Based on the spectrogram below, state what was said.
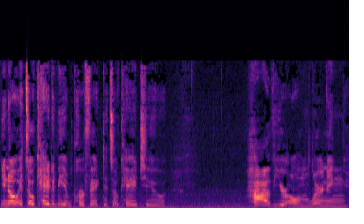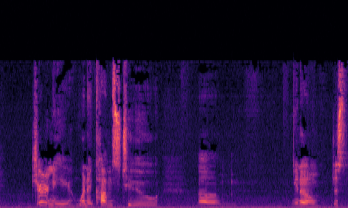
you know, it's okay to be imperfect, it's okay to have your own learning journey when it comes to, um, you know, just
